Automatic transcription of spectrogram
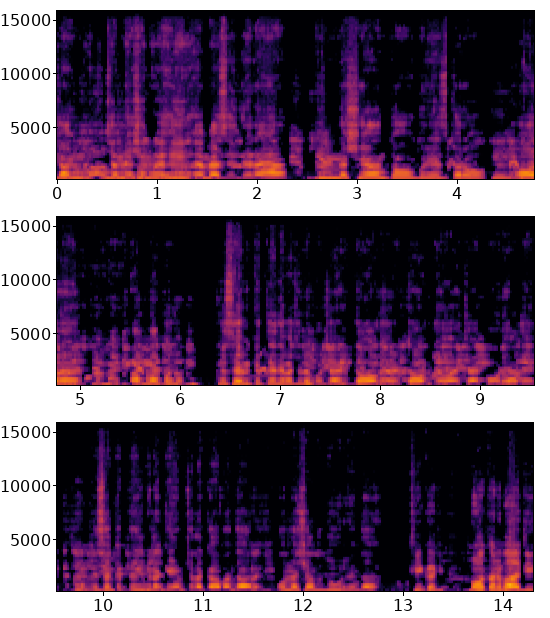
ਯੰਗ ਜਨਰੇਸ਼ਨ ਨੂੰ ਇਹੀ ਮੈਸੇਜ ਦੇ ਰਹੇ ਆ ਕਿ ਨਸ਼ਿਆਂ ਤੋਂ ਗੁਰੇਜ਼ ਕਰੋ ਔਰ ਆਪਣਾ ਕੋਈ ਕਿਸੇ ਵੀ ਕਿੱਤੇ ਦੇ ਵਿੱਚ ਲੱਗੋ ਚਾਹੇ ਡੌਗ ਡੌਗ ਦੇ ਹੋਏ ਚਾਹੇ ਘੋੜਿਆਂ ਦੇ ਕਿਸੇ ਕਿੱਤੇ ਵੀ ਗੇਮ 'ਚ ਲੱਗਾ ਬੰਦਾ ਉਹ ਨਸ਼ਿਆਂ ਤੋਂ ਦੂਰ ਰਹਿੰਦਾ ਹੈ। ਠੀਕ ਹੈ ਜੀ। ਬਹੁਤ ਧੰਨਵਾਦ ਜੀ।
